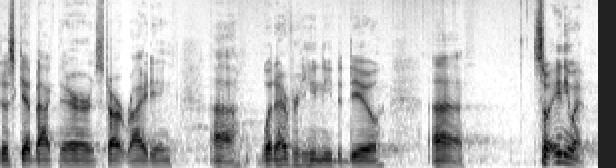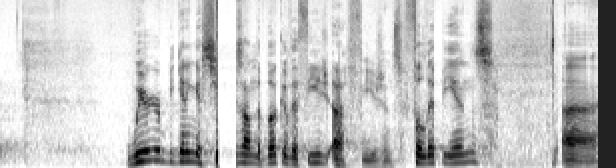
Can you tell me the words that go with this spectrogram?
just get back there and start writing, uh, whatever you need to do. Uh, so, anyway, we're beginning a series on the book of Ephes- uh, Ephesians, Philippians, uh,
